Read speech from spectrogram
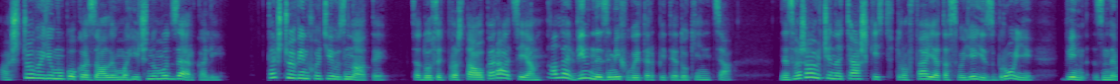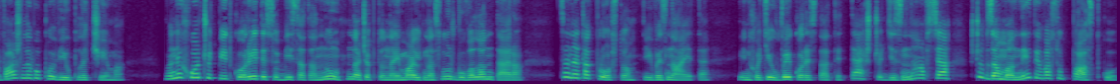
А що ви йому показали в магічному дзеркалі? Те, що він хотів знати. Це досить проста операція, але він не зміг витерпіти до кінця. Незважаючи на тяжкість трофея та своєї зброї, він зневажливо повів плечима. Вони хочуть підкорити собі сатану, начебто наймають на службу волонтера. Це не так просто, і ви знаєте. Він хотів використати те, що дізнався, щоб заманити вас у пастку,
